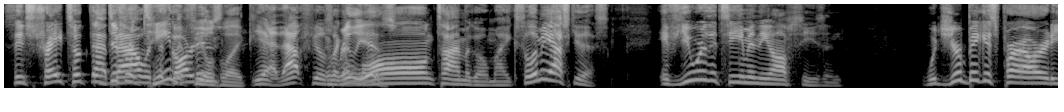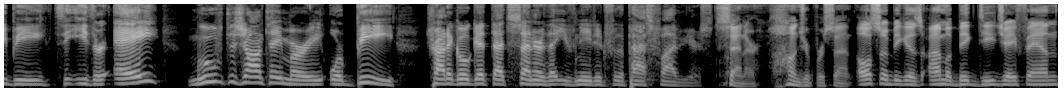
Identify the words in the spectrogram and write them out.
since Trae took that different bow at the it Garden, feels like. yeah, that feels like really a is. long time ago, Mike. So let me ask you this: If you were the team in the offseason, would your biggest priority be to either a move Dejounte Murray or b try to go get that center that you've needed for the past five years? Center, 100%. Also, because I'm a big DJ fan,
